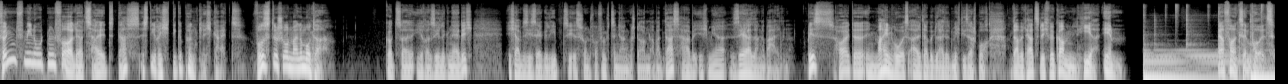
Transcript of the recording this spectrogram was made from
Fünf Minuten vor der Zeit, das ist die richtige Pünktlichkeit. Wusste schon meine Mutter. Gott sei ihrer Seele gnädig. Ich habe sie sehr geliebt, sie ist schon vor 15 Jahren gestorben, aber das habe ich mir sehr lange behalten. Bis heute in mein hohes Alter begleitet mich dieser Spruch. Und damit herzlich willkommen hier im Erfolgsimpuls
